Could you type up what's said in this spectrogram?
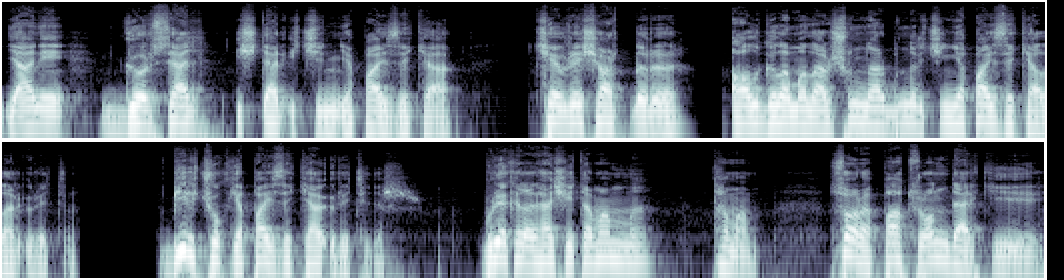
Yani görsel işler için yapay zeka, çevre şartları, algılamalar, şunlar bunlar için yapay zekalar üretin. Birçok yapay zeka üretilir. Buraya kadar her şey tamam mı? Tamam. Sonra patron der ki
